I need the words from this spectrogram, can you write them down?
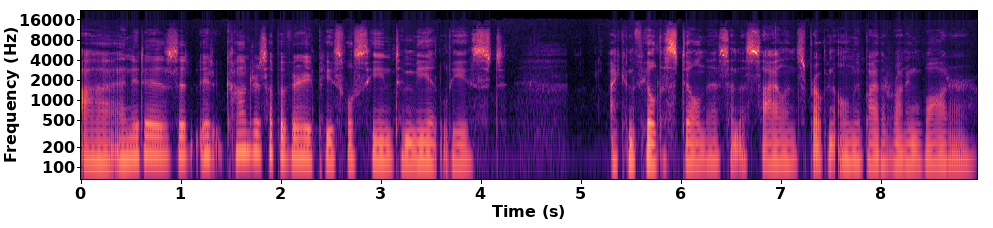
Uh, and it is, it, it conjures up a very peaceful scene to me at least. I can feel the stillness and the silence broken only by the running water.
